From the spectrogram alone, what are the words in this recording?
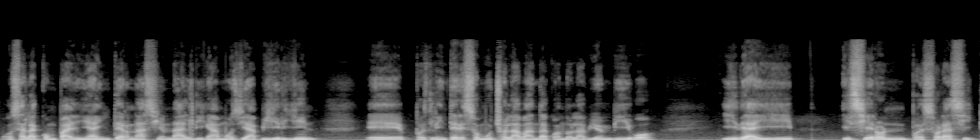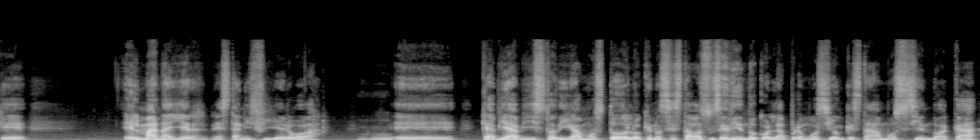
o sea, la compañía internacional, digamos, ya Virgin, eh, pues le interesó mucho la banda cuando la vio en vivo. Y de ahí hicieron, pues ahora sí que el manager, Stanis Figueroa, eh, que había visto, digamos, todo lo que nos estaba sucediendo con la promoción que estábamos haciendo acá,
